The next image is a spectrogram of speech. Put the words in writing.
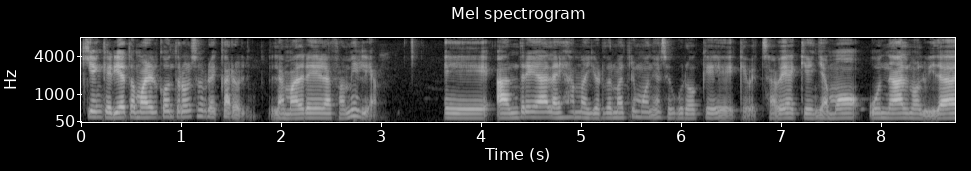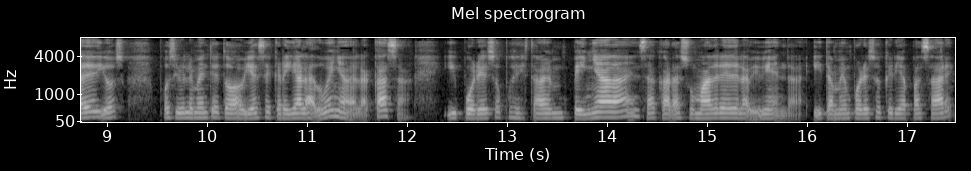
quien quería tomar el control sobre Carolyn, la madre de la familia. Eh, Andrea, la hija mayor del matrimonio, aseguró que, que Betsabe, a quien llamó una alma olvidada de Dios, posiblemente todavía se creía la dueña de la casa y por eso pues estaba empeñada en sacar a su madre de la vivienda y también por eso quería pasar,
